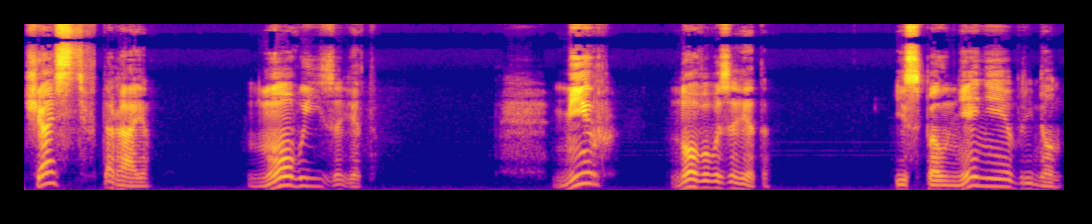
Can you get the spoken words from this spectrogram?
Часть вторая. Новый Завет. Мир Нового Завета. Исполнение времен.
